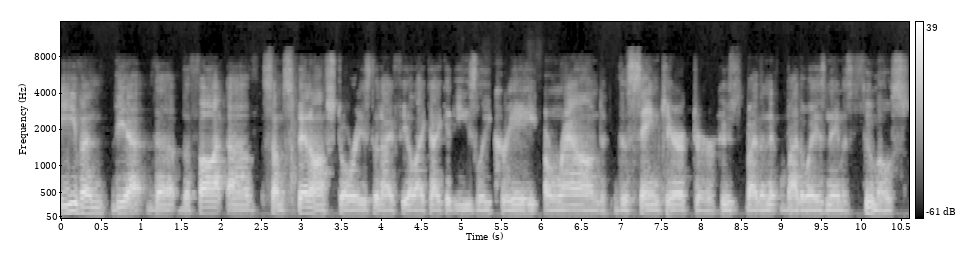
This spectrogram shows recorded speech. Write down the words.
Even the uh, the the thought of some spin-off stories that I feel like I could easily create around the same character, who's by the by the way, his name is Thumos,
